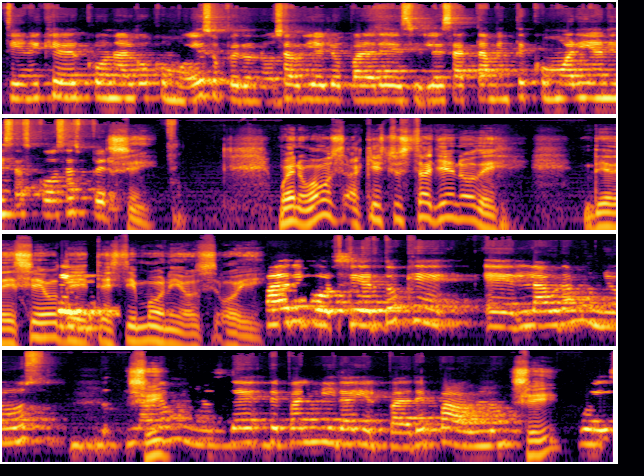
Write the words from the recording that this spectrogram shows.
tiene que ver con algo como eso, pero no sabría yo, padre, decirle exactamente cómo harían esas cosas, pero... Sí. Bueno, vamos, aquí esto está lleno de de deseo de testimonios hoy. Padre, por cierto que eh, Laura Muñoz, Laura Muñoz de, Palmira y el padre Pablo, ¿Sí? pues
